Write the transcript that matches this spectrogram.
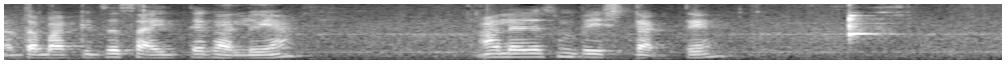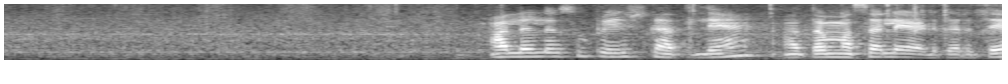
आता बाकीचं साहित्य घालूया. आलं लसूण पेस्ट टाकते. आलं लसूण पेस्ट घातले. आता मसाले ॲड करते.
